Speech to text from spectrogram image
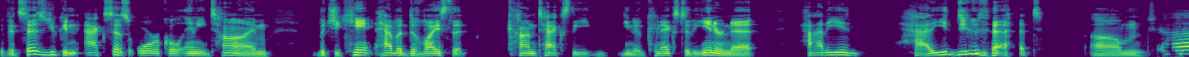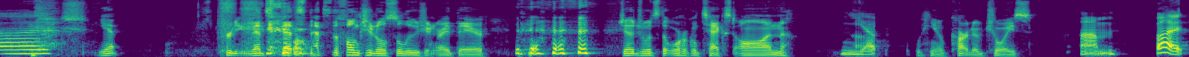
if it says you can access Oracle anytime, but you can't have a device that contacts the you know connects to the internet, how do you how do you do that? Um, Judge. Yep. Pretty that's that's that's the functional solution right there. Judge what's the Oracle text on, yep. you know, card of choice. Um, but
